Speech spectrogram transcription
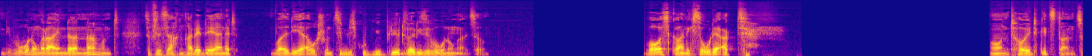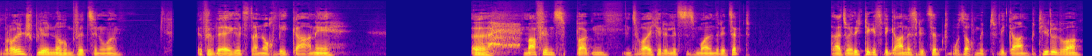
in die Wohnung rein dann, ne? Und so viele Sachen hatte der ja nicht, weil die ja auch schon ziemlich gut möbliert war, diese Wohnung. Also war es gar nicht so der Akt. Und heute geht's dann zum Rollenspielen noch um 14 Uhr. Dafür werde ich jetzt dann noch vegane äh, Muffins backen. Und zwar, ich hatte letztes Mal ein Rezept. Also ein richtiges veganes Rezept, wo es auch mit vegan betitelt war.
